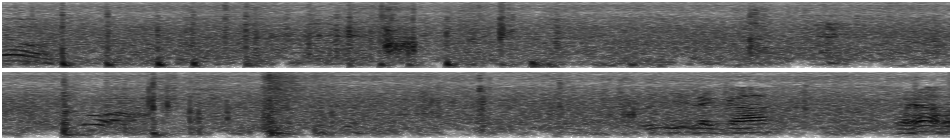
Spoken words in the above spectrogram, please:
Go. Iilag ka. Bayaw.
